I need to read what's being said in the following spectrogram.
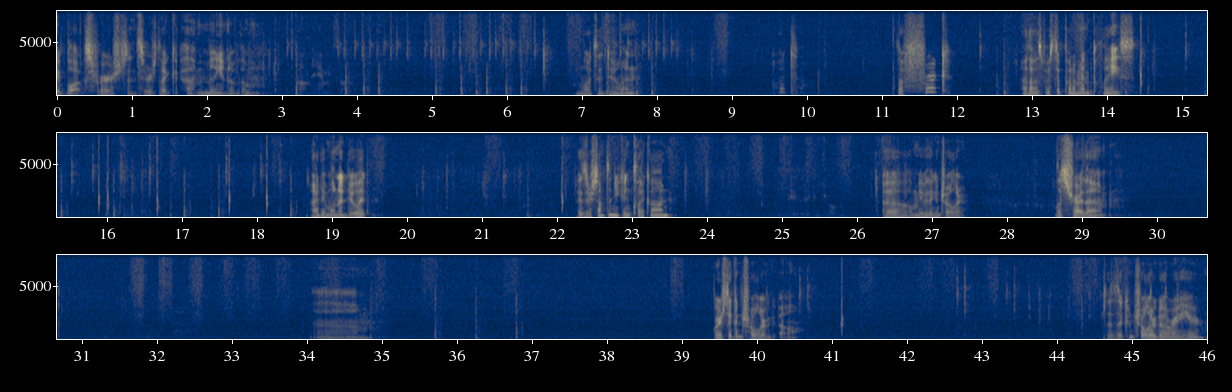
white blocks first, since there's like a million of them. What's it doing? What? The frick? I thought I was supposed to put them in place. I didn't want to do it. Is there something you can click on? Maybe the controller? Oh, maybe the controller. Let's try that. Where's the controller go? Does the controller go right here?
